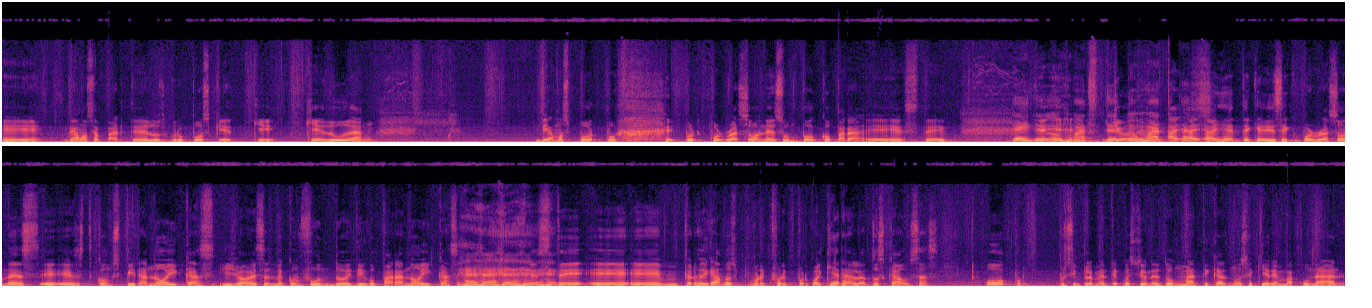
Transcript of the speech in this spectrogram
eh, digamos, aparte de los grupos que, que, que dudan, digamos, por, por, por, razones un poco para eh, este hay, gente que dice que por razones eh, conspiranoicas, y yo a veces me confundo y digo paranoicas, este, em, pero digamos por, por, cualquiera de las dos causas, o por, por simplemente cuestiones dogmáticas, no se quieren vacunar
